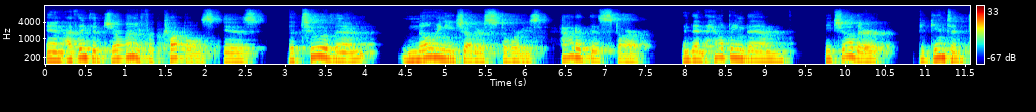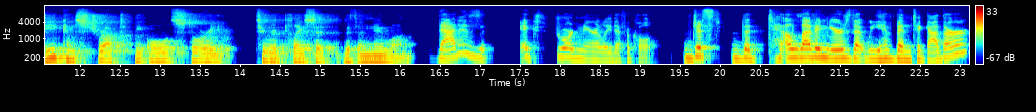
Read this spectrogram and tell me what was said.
And I think the journey for couples is the two of them knowing each other's stories. How did this start? And then helping them, each other, begin to deconstruct the old story to replace it with a new one? That is extraordinarily difficult. Just the t- 11 years that we have been together,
